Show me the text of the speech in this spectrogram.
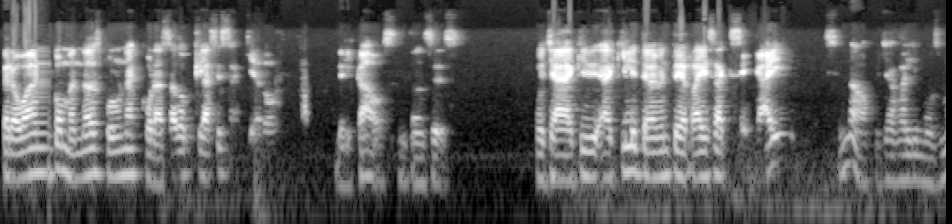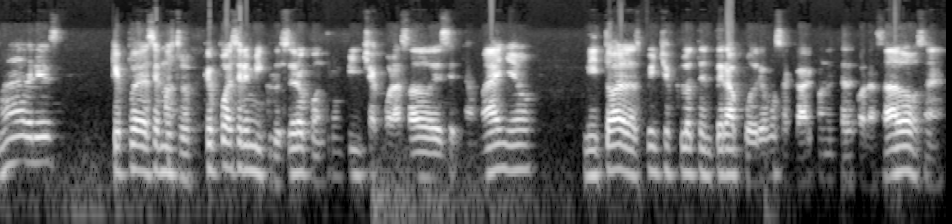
pero van comandadas por un acorazado clase saqueador del caos entonces pues ya aquí aquí literalmente Raziak se cae no, pues ya valimos madres. ¿Qué puede hacer nuestro, qué puede hacer mi crucero contra un pinche acorazado de ese tamaño? Ni todas las pinche flota entera podremos acabar con este acorazado, o sea,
